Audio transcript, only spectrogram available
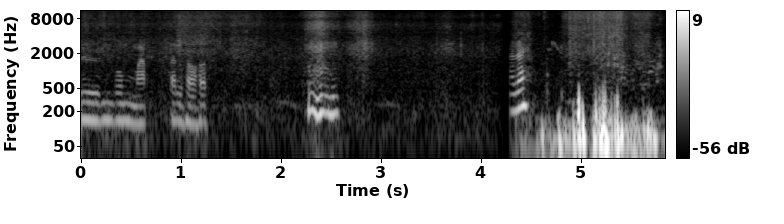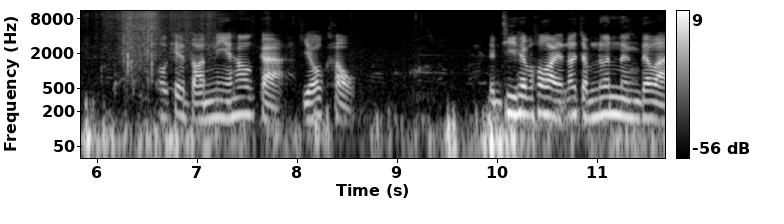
ลืมบ่มัดตลอดอะไรโอเค ตอนนี้เฮากะเกี่ยวเข่าเป็นที่ให้พ่อยนาะจำนวนหนึ่งแต่ว่า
